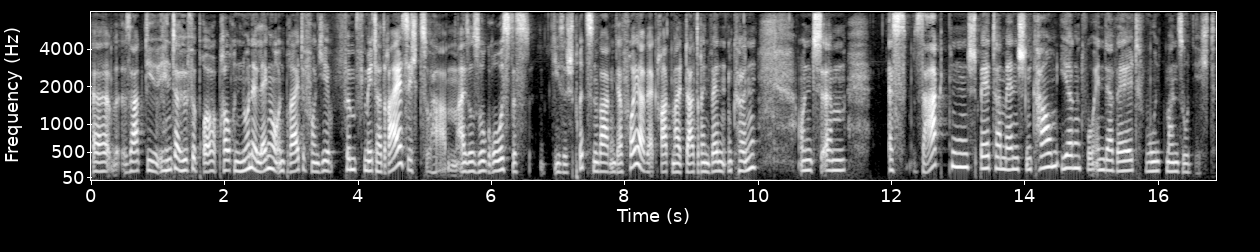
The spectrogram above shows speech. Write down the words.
äh, sagt, die Hinterhöfe bra brauchen nur eine Länge und Breite von je 5,30 Meter zu haben. Also so groß, dass diese Spritzenwagen der Feuerwehr gerade mal da drin wenden können. Und ähm, es sagten später Menschen, kaum irgendwo in der Welt wohnt man so dicht.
